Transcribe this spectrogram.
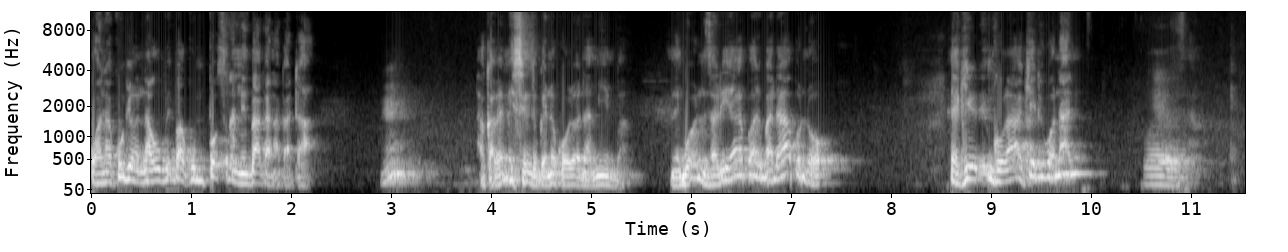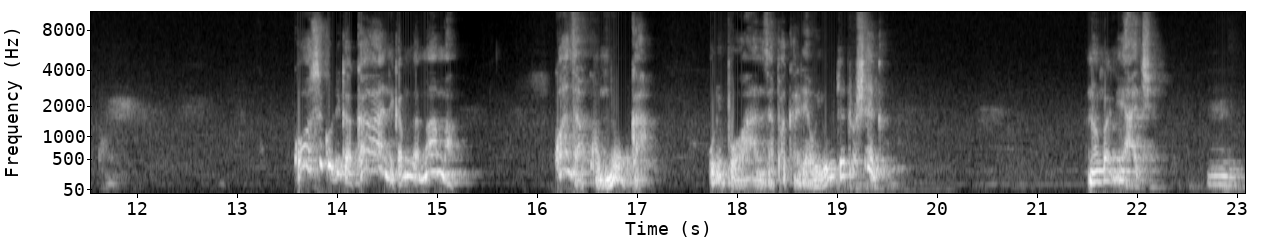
wanakuja wanaume pa kumposa na mimba anakataa. Mm. Akamwambia mimi siwezi kwenda kuolewa na mimba. Ni bora nizalie hapa baada hapo ndo. Lakini lengo lake ni kwa nani? Wewe. Kwa siku nikakaa nikamza mama, kwanza kumbuka ulipoanza mpaka leo hii hujatosheka. Naomba niache. Mm.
